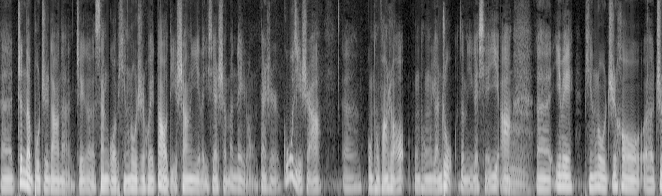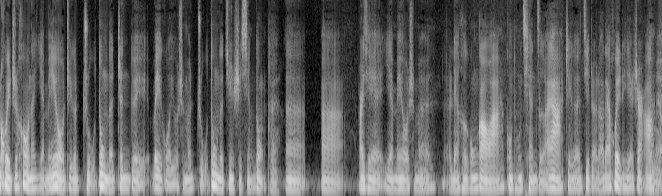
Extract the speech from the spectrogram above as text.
呃，真的不知道呢，这个三国平陆之会到底商议了一些什么内容，但是估计是啊。呃，共同防守、共同援助这么一个协议啊，呃，因为平陆之后，呃，知会之后呢，也没有这个主动的针对魏国有什么主动的军事行动，对，呃啊、而且也没有什么呃联合公告啊、共同谴责呀、这个记者招待会这些事儿啊，没有，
